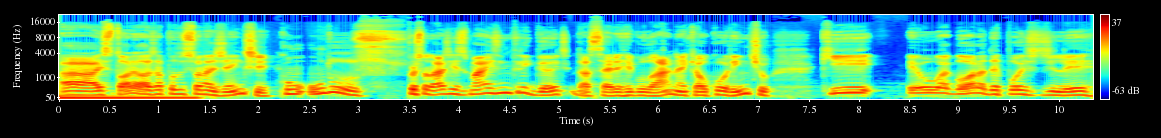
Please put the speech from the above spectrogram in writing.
A história ela já posiciona a gente com um dos personagens mais intrigantes da série regular, né, que é o Coríntio, que eu agora, depois de ler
